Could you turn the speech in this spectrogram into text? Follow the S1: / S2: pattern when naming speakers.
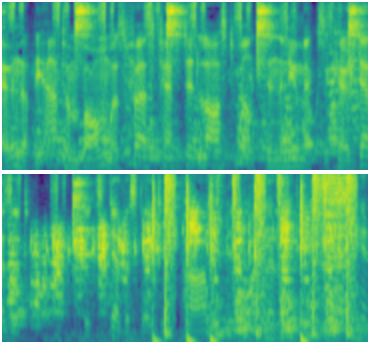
S1: now known that the atom bomb was first tested last month in the New Mexico desert. Its devastating power was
